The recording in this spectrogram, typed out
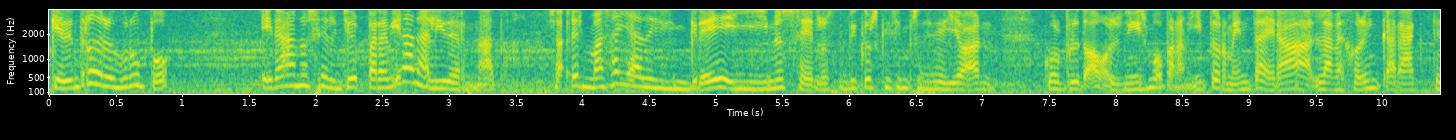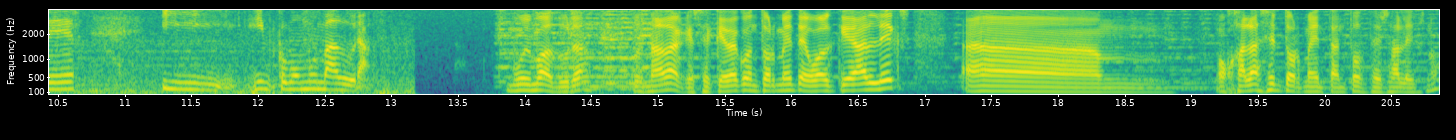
que dentro del grupo era, no sé, para mí era una líder nata. O sea, es más allá de Grey y no sé, los típicos que siempre se llevan con el protagonismo, para mí Tormenta era la mejor en carácter y, como muy madura. Muy madura. Pues nada, que se queda con Tormenta igual que Alex. Ah, ojalá sea Tormenta entonces, Alex, ¿no?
